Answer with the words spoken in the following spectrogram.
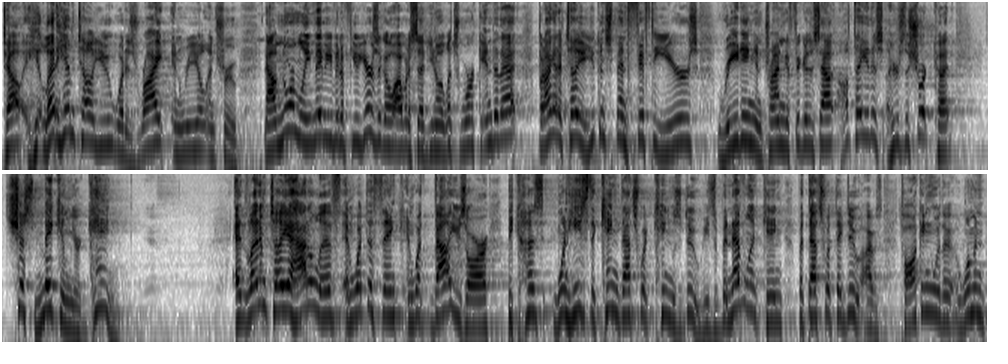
Tell, he, let him tell you what is right and real and true. Now, normally, maybe even a few years ago, I would have said, you know, let's work into that. But I got to tell you, you can spend 50 years reading and trying to figure this out. I'll tell you this here's the shortcut just make him your king and let him tell you how to live and what to think and what values are because when he's the king, that's what kings do. He's a benevolent king, but that's what they do. I was talking with a woman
